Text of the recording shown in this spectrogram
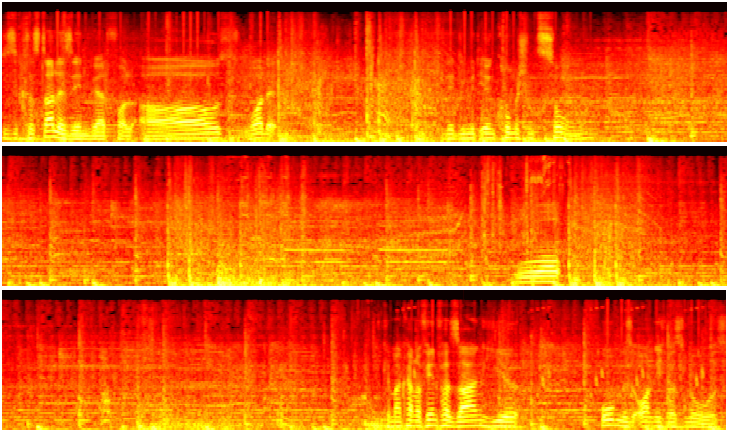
Diese Kristalle sehen wertvoll aus. What? Wieder die mit ihren komischen Zungen. Wow. Okay, man kann auf jeden Fall sagen, hier oben ist ordentlich was los.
